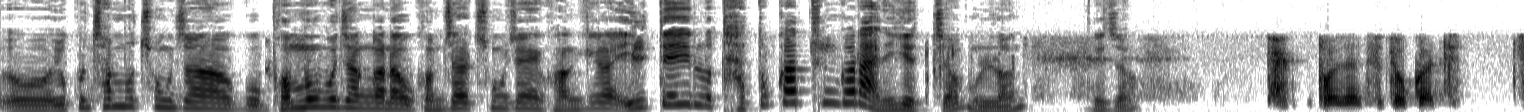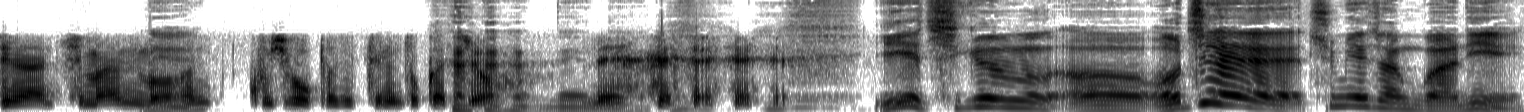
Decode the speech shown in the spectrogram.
어, 육군 참모총장하고 법무부 장관하고 검찰총장의 관계가 1대1로 다 똑같은 건 아니겠죠, 물론. 그죠? 100% 똑같지는 않지만 뭐한 네. 95%는 똑같죠. 네. 네. 이게 지금 어, 어제 추미애 장관이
